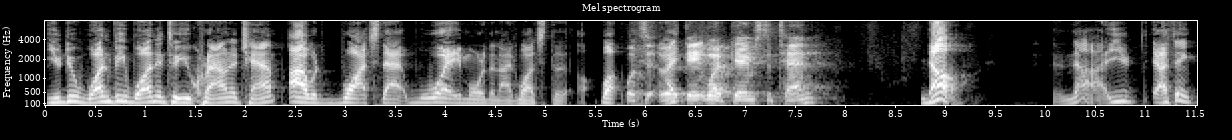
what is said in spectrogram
You do one v one until you crown a champ. I would watch that way more than I'd watch the well. What's it? I- game, what games to ten? No, nah. You, I think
